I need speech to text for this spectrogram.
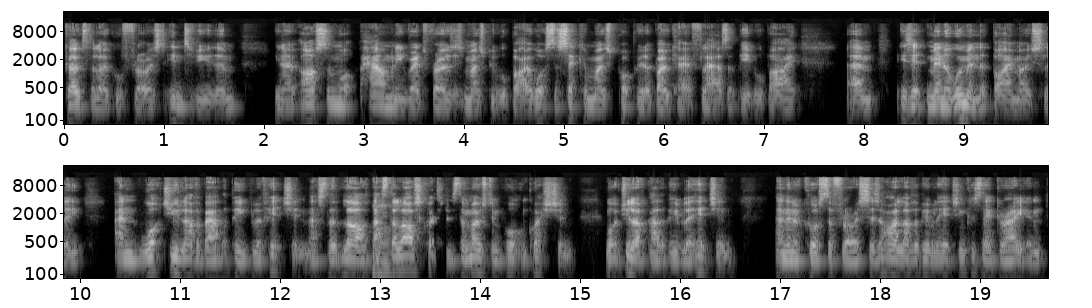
go to the local florist, interview them, you know, ask them what how many red roses most people buy, what's the second most popular bouquet of flowers that people buy, um, is it men or women that buy mostly? And what do you love about the people of Hitchin? That's the last. That's Mm. the last question. It's the most important question. What do you love about the people of Hitchin? And then, of course, the florist says, "Oh, I love the people of Hitchin because they're great and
